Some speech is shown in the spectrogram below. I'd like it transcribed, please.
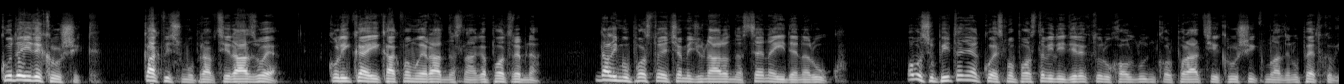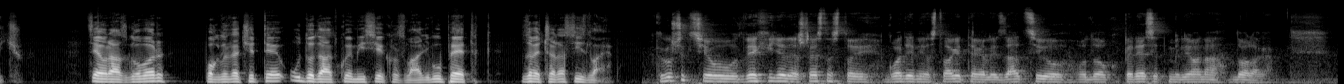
Kuda ide Krušik? Kakvi su mu pravci razvoja? Kolika je i kakva mu je radna snaga potrebna? Da li mu postojeća međunarodna scena ide na ruku? Ovo su pitanja koje smo postavili direktoru holding korporacije Krušik Mladenu Petkoviću. Ceo razgovor pogledat ćete u dodatku emisije Kroz Valjevo u petak. Za večeras izdvajamo. Krušik će u 2016. godini ostvariti realizaciju od oko 50 miliona dolara.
